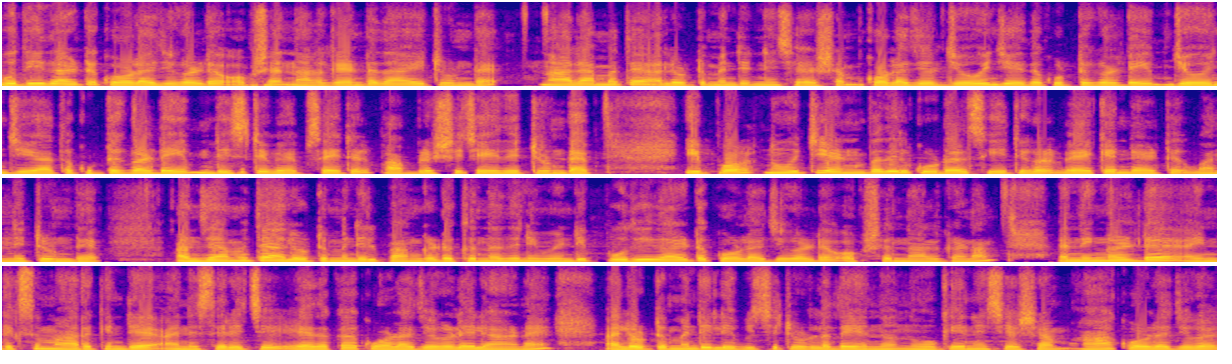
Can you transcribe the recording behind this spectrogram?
പുതിയതായിട്ട് കോളേജുകളുടെ ഓപ്ഷൻ നൽകേണ്ടതായിട്ടുണ്ട്. നാലാമത്തെ അലോട്ട്മെന്റിന് ശേഷം കോളേജിൽ ജോയിൻ ചെയ്ത കുട്ടികളുടെയും ജോയിൻ ചെയ്യാത്ത കുട്ടികളുടെയും ലിസ്റ്റ് വെബ്സൈറ്റിൽ പബ്ലിഷ് ചെയ്തിട്ടുണ്ട്. ഇപ്പോൾ നൂറ്റി എൺപതിൽ കൂടുതൽ സീറ്റുകൾ വേക്കന്റ് ആയിട്ട് വന്നിട്ടുണ്ട്. അഞ്ചാമത്തെ അലോട്ട്മെന്റിൽ പങ്കെടുക്കുന്നതിന് വേണ്ടി പുതിയതായിട്ട് കോളേജുകളുടെ ഓപ്ഷൻ നൽകണം. നിങ്ങളുടെ ഇൻഡെക്സ് മാർക്കിന്റെ അനുസരിച്ച് ഏതൊക്കെ കോളേജുകളിലാണ് അലോട്ട്മെന്റ് ലഭിച്ചിട്ടുള്ളത് എന്ന് നോക്കിയതിന് ശേഷം ആ കോളേജുകൾ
